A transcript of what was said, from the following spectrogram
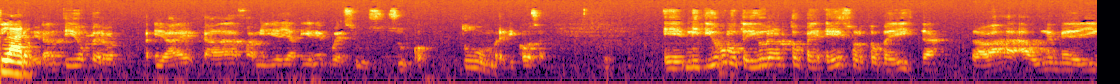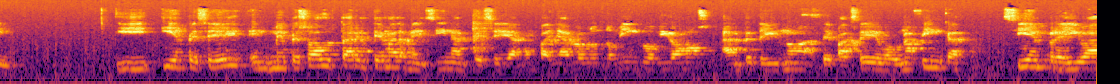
Claro. Eran tíos, pero en cada familia ya tiene pues sus, sus costumbres y cosas. Eh, mi tío, como te digo, es ortopedista, trabaja aún en Medellín. Y, y empecé, me empezó a gustar el tema de la medicina, empecé a acompañarlo los domingos, íbamos antes de irnos de paseo a una finca, siempre iba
